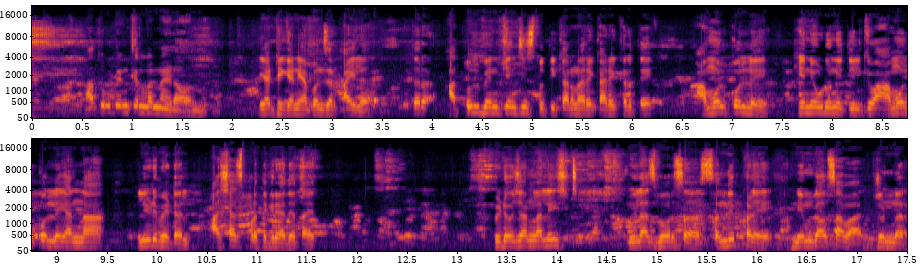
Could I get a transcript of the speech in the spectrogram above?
अतुल बेनकेंना नाही डावलणार. या ठिकाणी आपण जर पाहिलं तर अतुल बेनकेंची स्तुती करणारे कार्यकर्ते अमोल कोल्हे हे निवडून येतील किंवा अमोल कोल्हे यांना लीड भेटेल अशाच प्रतिक्रिया देत आहेत. व्हिडिओ जर्नलिस्ट विलास बोरसह संदीप खळे निमगाव सावा जुन्नर.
